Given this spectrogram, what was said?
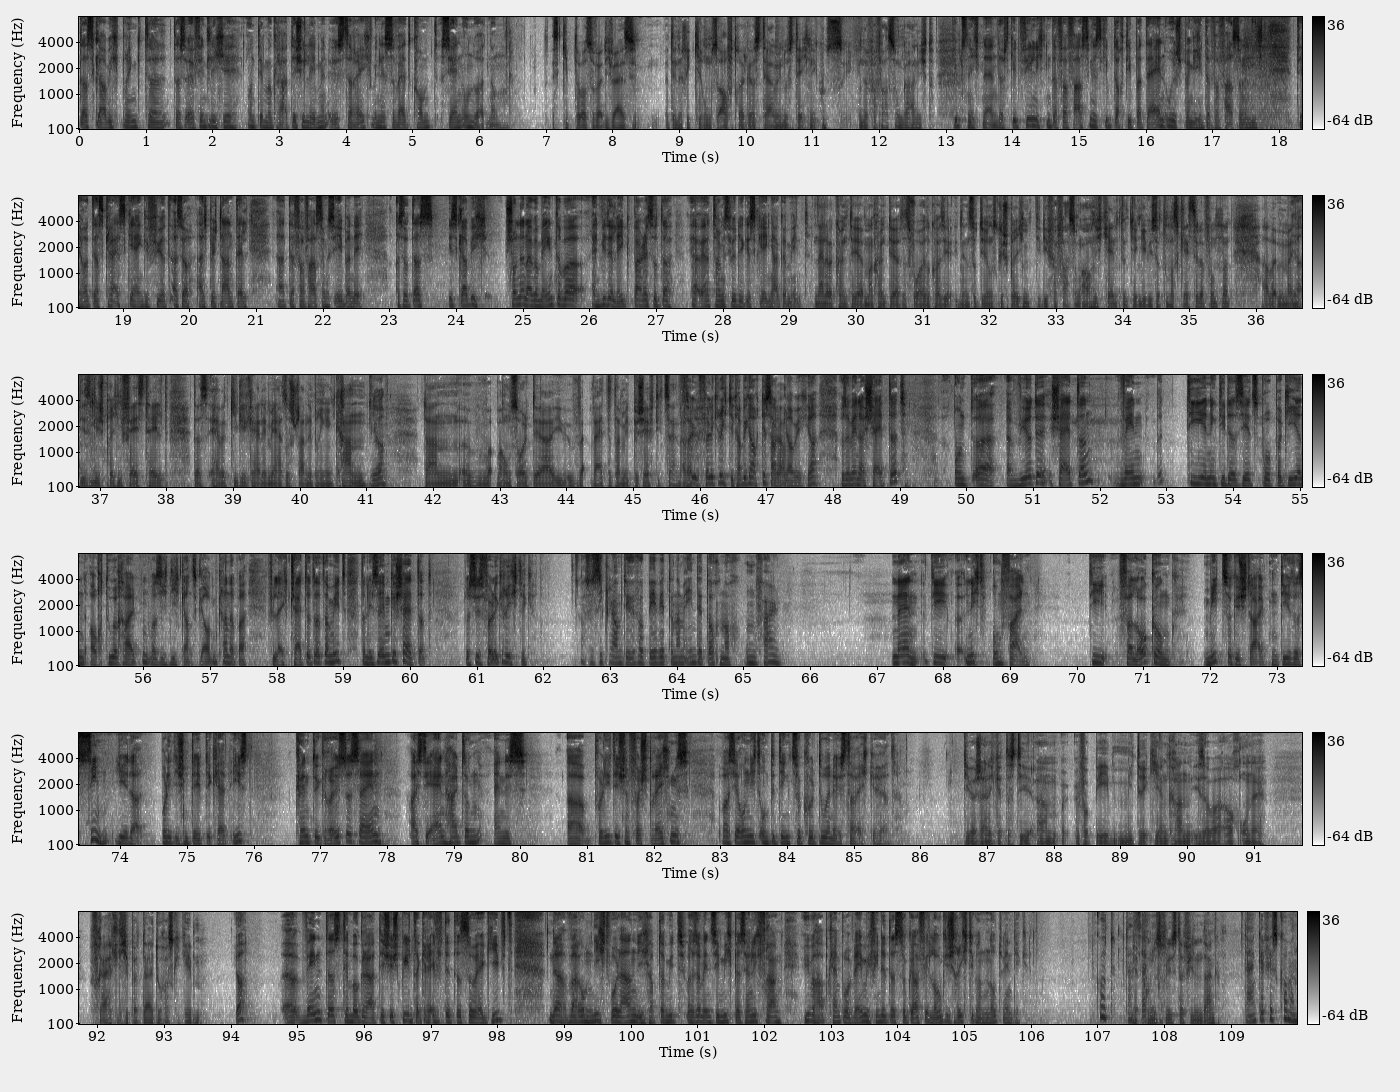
das, glaube ich, bringt äh, das öffentliche und demokratische Leben in Österreich, wenn es soweit kommt, sehr in Unordnung. Es gibt aber, soweit ich weiß, den Regierungsauftrag als Terminus technicus in der Verfassung gar nicht. Gibt es nicht, nein. Das gibt viel nicht in der Verfassung. Es gibt auch die Parteien ursprünglich in der Verfassung nicht. Die hat das Kreisge eingeführt, also als Bestandteil äh, der Verfassungsebene. Also das ist, glaube ich, schon ein Argument, aber ein widerlegbares oder erörterungswürdiges Gegenargument. Nein, aber könnte ja, man könnte ja das vorher so quasi in den Sortierungsgesprächen, die die Verfassung auch nicht kennt und die ein gewisser Thomas Kessel erfunden hat, aber wenn man ja. in diesen Gesprächen festhält, dass Herbert Kickl keine Mehrheit zustande bringen kann, ja dann äh, warum sollte er weiter damit beschäftigt sein? Also, völlig, völlig richtig, habe ich auch gesagt, ja. glaube ich. Ja? Also wenn er scheitert und äh, er würde scheitern, wenn diejenigen, die das jetzt propagieren, auch durchhalten, was ich nicht ganz glauben kann, aber vielleicht scheitert er damit, dann ist er eben gescheitert. Das ist völlig richtig. Also Sie glauben, die ÖVP wird dann am Ende doch noch umfallen? Nein, die äh, nicht umfallen. Die Verlockung mitzugestalten, die der Sinn jeder politischen Tätigkeit ist, könnte größer sein als die Einhaltung eines äh, politischen Versprechens, was ja auch nicht unbedingt zur Kultur in Österreich gehört. Die Wahrscheinlichkeit, dass die ähm, ÖVP mitregieren kann, ist aber auch ohne freiheitliche Partei durchaus gegeben. Ja, äh, wenn das demokratische Spiel der Kräfte das so ergibt, na, warum nicht wohl an? Ich habe damit, also wenn Sie mich persönlich fragen, überhaupt kein Problem. Ich finde das sogar für logisch richtig und notwendig. Gut, dann Herr Bundesminister, vielen Dank. Danke fürs Kommen.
